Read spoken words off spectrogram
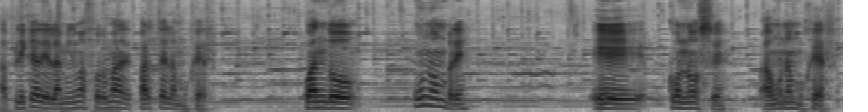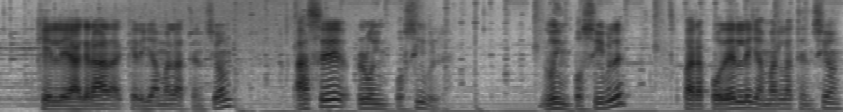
aplica de la misma forma de parte de la mujer. Cuando un hombre eh, conoce a una mujer que le agrada, que le llama la atención, hace lo imposible. Lo imposible para poderle llamar la atención.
